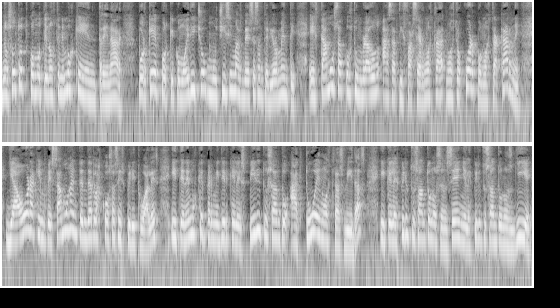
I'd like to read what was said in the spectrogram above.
Nosotros como te, nos tenemos que entrenar. ¿Por qué? Porque como he dicho muchísimas veces anteriormente, estamos acostumbrados a satisfacer nuestra, nuestro cuerpo, nuestra carne. Y ahora que empezamos a entender las cosas espirituales y tenemos que permitir que el Espíritu Santo actúe en nuestras vidas y que el Espíritu Santo nos enseñe, el Espíritu Santo nos guíe,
